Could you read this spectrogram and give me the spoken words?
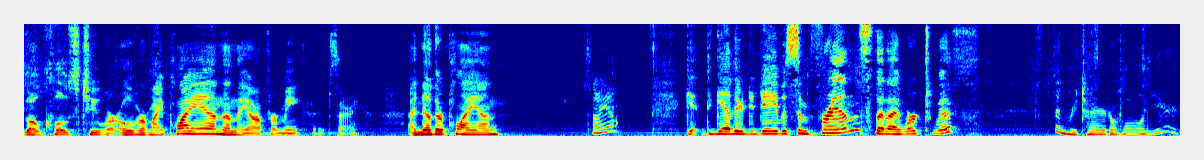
go close to or over my plan, then they offer me, I'm sorry, another plan. So yeah, get together today with some friends that I worked with. Been retired a whole year.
